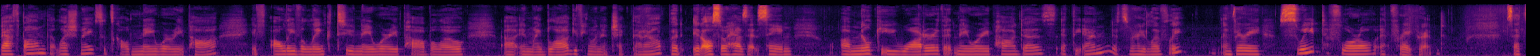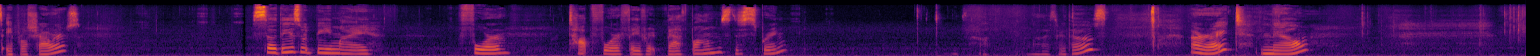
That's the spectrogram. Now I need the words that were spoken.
bath bomb that Lush makes. It's called Ne Worry Pa. If I'll leave a link to Ne Worry Pa below uh, in my blog if you want to check that out. But it also has that same uh, milky water that Ne Worry Pa does at the end. It's very lovely and very sweet, floral, and fragrant. So that's April Showers. So these would be my four top four favorite bath bombs this spring. So those are those. All right, now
